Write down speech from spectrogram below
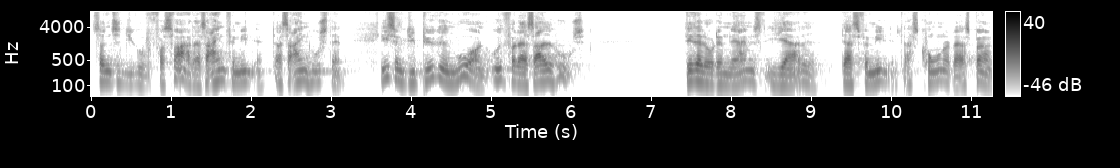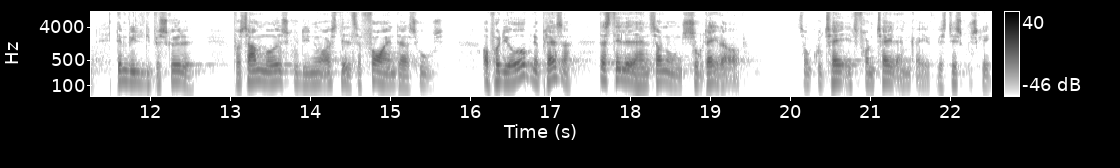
sådan så de kunne forsvare deres egen familie, deres egen husstand. Ligesom de byggede muren ud for deres eget hus. Det, der lå dem nærmest i hjertet, deres familie, deres koner, deres børn, dem ville de beskytte. På samme måde skulle de nu også stille sig foran deres hus. Og på de åbne pladser, der stillede han så nogle soldater op, som kunne tage et frontalangreb, hvis det skulle ske.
